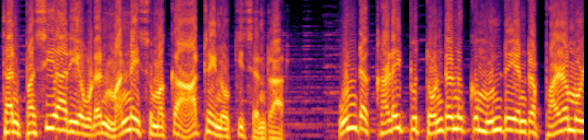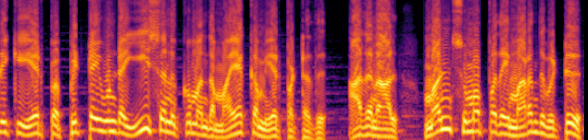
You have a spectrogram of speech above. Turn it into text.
தன் பசியாரியவுடன் மண்ணை சுமக்க ஆற்றை நோக்கி சென்றார். உண்ட களைப்பு தொண்டனுக்கும் உண்டு என்ற பழமொழிக்கு ஏற்ப பிட்டை உண்ட ஈசனுக்கும் அந்த மயக்கம் ஏற்பட்டது. அதனால் மண் சுமப்பதை மறந்துவிட்டு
